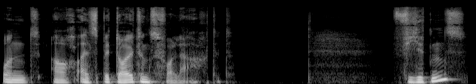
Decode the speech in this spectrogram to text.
und auch als bedeutungsvoll erachtet. Viertens,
